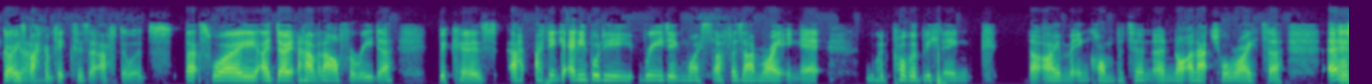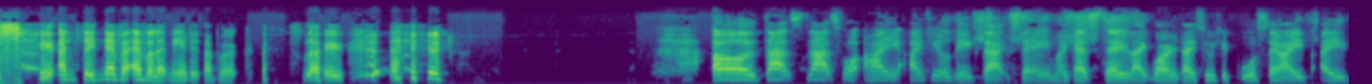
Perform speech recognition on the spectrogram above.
goes yeah. back and fixes it afterwards. That's why I don't have an alpha reader because I, I think anybody reading my stuff as I'm writing it would probably think that I'm incompetent and not an actual writer. Uh, so, and they'd never ever let me edit their book. so Oh, that's that's what I I feel the exact same. I get so like worried. I sort of also I I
